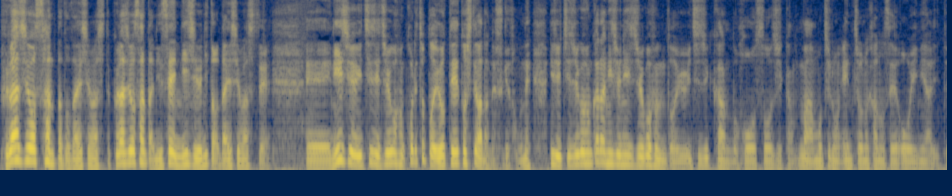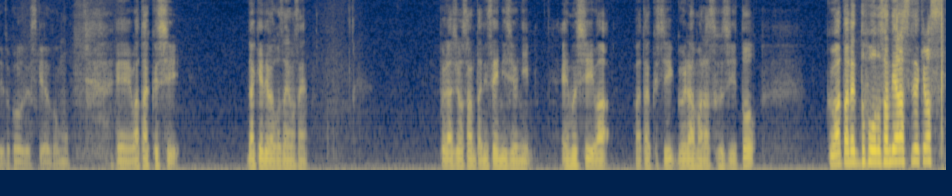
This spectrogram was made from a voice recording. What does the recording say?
プラジオサンタと題しまして、プラジオサンタ2022と題しまして、えー、21時15分、これちょっと予定としてはなんですけどもね、21時15分から22時15分という1時間の放送時間、まあもちろん延長の可能性大いにありというところですけれども、えー、私、だけではございません。プラジオサンタ 2022MC は私グラマラス藤井とクワタレッドフォードさんでやらせていただきます。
